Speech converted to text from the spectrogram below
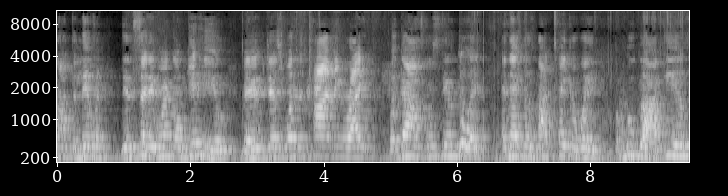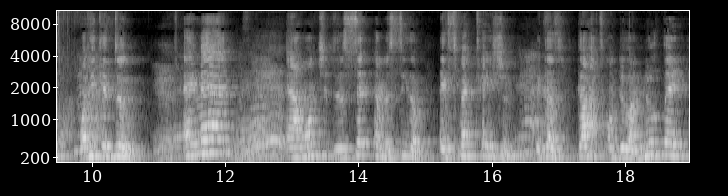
not delivered. Didn't say they weren't going to get healed. Maybe it just wasn't the timing right. But God's going to still do it. And that does not take away from who God is, what he can do. Amen? And I want you to sit in the seat of expectation because God's going to do a new thing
